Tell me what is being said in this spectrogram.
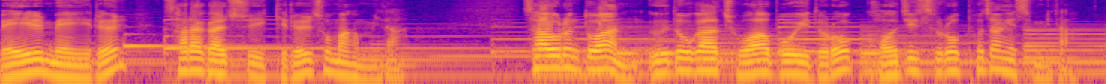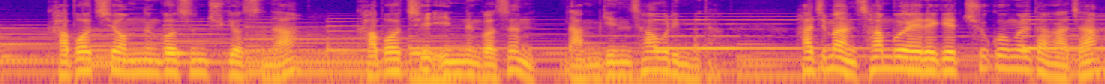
매일매일을 살아갈 수 있기를 소망합니다. 사울은 또한 의도가 좋아 보이도록 거짓으로 포장했습니다. 값어치 없는 것은 죽였으나 값어치 있는 것은 남긴 사울입니다. 하지만 사무엘에게 추궁을 당하자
